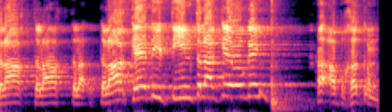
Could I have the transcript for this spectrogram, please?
طلاق طلاق طلاق طلاق کہہ دی، تین طلاقیں ہو گئی ہاں، اب ختم۔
